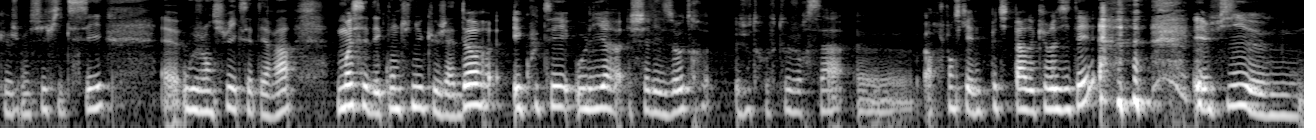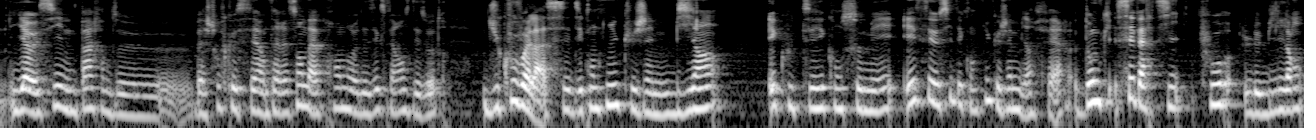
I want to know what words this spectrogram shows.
que je me suis fixés, euh, où j'en suis, etc. Moi, c'est des contenus que j'adore écouter ou lire chez les autres. Je trouve toujours ça. Euh, alors, je pense qu'il y a une petite part de curiosité. Et puis, euh, il y a aussi une part de. Bah, je trouve que c'est intéressant d'apprendre des expériences des autres. Du coup, voilà, c'est des contenus que j'aime bien écouter, consommer. Et c'est aussi des contenus que j'aime bien faire. Donc, c'est parti pour le bilan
